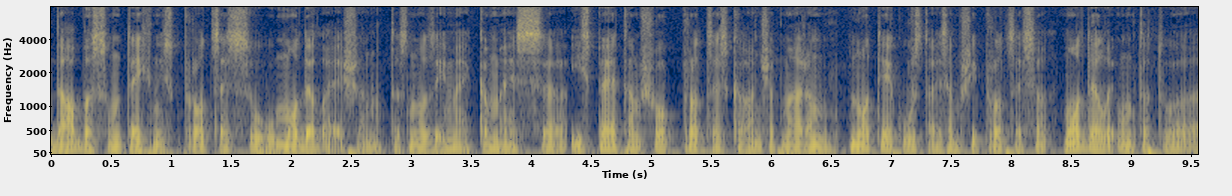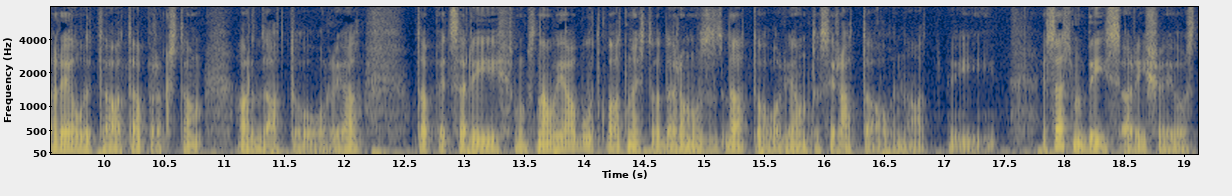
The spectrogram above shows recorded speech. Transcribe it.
dabas un tehnisku procesu modelēšanu. Tas nozīmē, ka mēs e, izpētām šo procesu, kā viņš apmēram notiek, uztaisām šī procesa modeli un to realitāti aprakstam ar datoru. Ja. Tāpēc arī mums nav jābūt klāt, mēs to darām uz datora, ja, un tas ir attālināti. Es esmu bijis arī šajos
